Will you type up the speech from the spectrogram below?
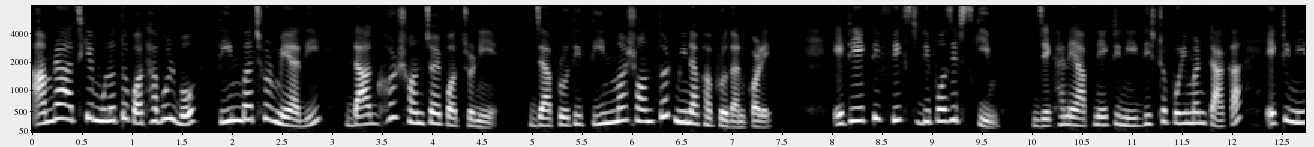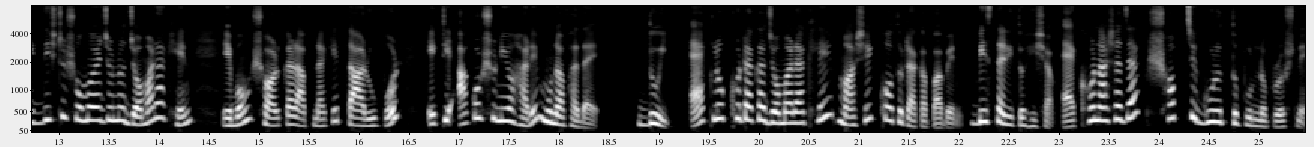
আমরা আজকে মূলত কথা বলব তিন বছর মেয়াদি ডাকঘর সঞ্চয়পত্র নিয়ে, যা প্রতি তিন মাস অন্তর মুনাফা প্রদান করে। এটি একটি ফিক্সড ডিপোজিট স্কিম, যেখানে আপনি একটি নির্দিষ্ট পরিমাণ টাকা একটি নির্দিষ্ট সময়ের জন্য জমা রাখেন এবং সরকার আপনাকে তার উপর একটি আকর্ষণীয় হারে মুনাফা দেয়। দুই, এক লক্ষ টাকা জমা রাখলে মাসে কত টাকা পাবেন? বিস্তারিত হিসাব। এখন আসা যাক সবচেয়ে গুরুত্বপূর্ণ প্রশ্নে।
